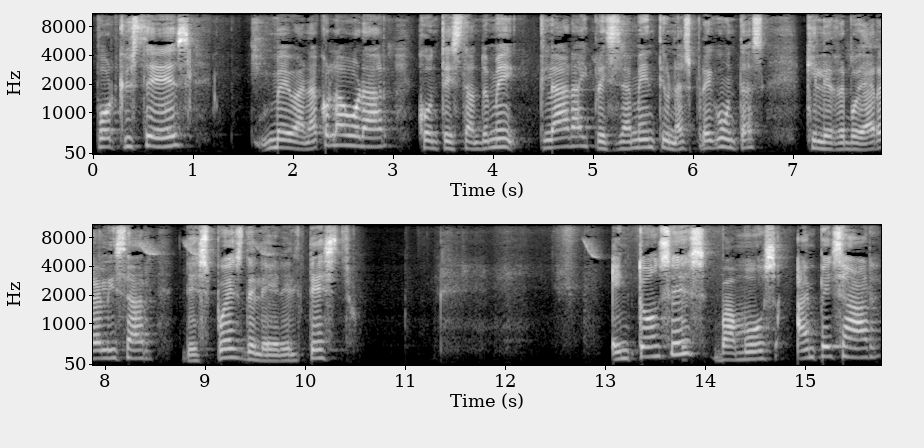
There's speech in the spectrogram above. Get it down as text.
porque ustedes me van a colaborar contestándome clara y precisamente unas preguntas que les voy a realizar después de leer el texto. Entonces vamos a empezar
